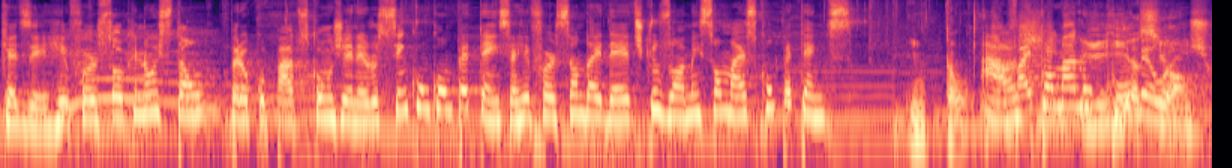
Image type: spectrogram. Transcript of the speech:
Quer dizer, reforçou que não estão preocupados com o gênero, sim com competência, reforçando a ideia de que os homens são mais competentes. Então. Ah, vai tomar no e, cu, e assim, meu ó, anjo.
